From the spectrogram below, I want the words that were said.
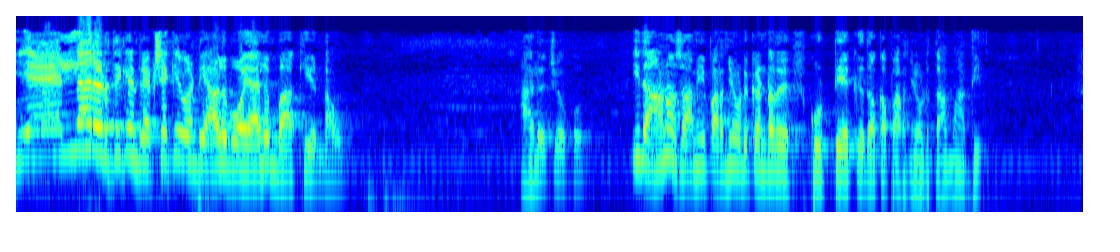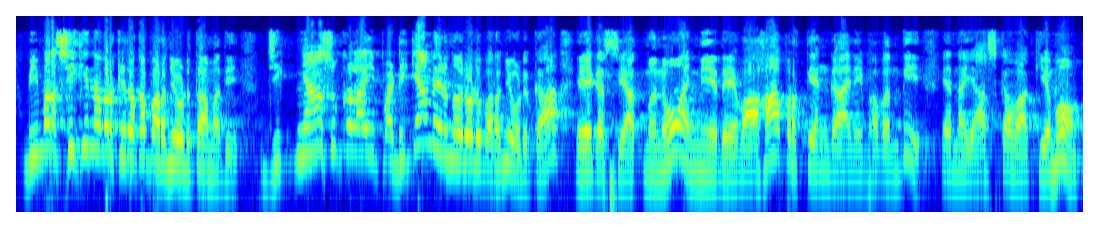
എല്ലാവരുടെ അടുത്തേക്കും രക്ഷയ്ക്ക് വേണ്ടി ആൾ പോയാലും ബാക്കി ഉണ്ടാവും. ആലോചിച്ച് നോക്കൂ. ഇതാണോ സ്വാമി പറഞ്ഞു കൊടുക്കേണ്ടത്? കുട്ടിയേക്ക് ഇതൊക്കെ പറഞ്ഞു കൊടുത്താൽ മതി. വിമർശിക്കുന്നവർക്ക് ഇതൊക്കെ പറഞ്ഞു കൊടുത്താൽ മതി. ജിജ്ഞാസുക്കളായി പഠിക്കാൻ വരുന്നവരോട് പറഞ്ഞു കൊടുക്കുക ഏകസ്യാത്മനോ അന്യ ദേവാഹ പ്രത്യങ്കാനി ഭവന്തി എന്ന യാസ്കവാക്യമോ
